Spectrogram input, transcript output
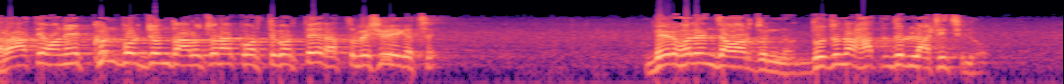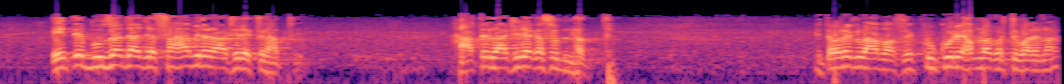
রাতে অনেকক্ষণ পর্যন্ত আলোচনা করতে করতে রাত্র বেশি হয়ে গেছে। বের হলেন যাওয়ার জন্য। দুজনের হাতে দুটো লাঠি ছিল। এতে বোঝা যায় যে সাহাবিরা লাঠি রাখতেন হাতে। হাতে লাঠি রাখা সুন্নাত। এটা অনেক লাভ আছে। কুকুরে হামলা করতে পারে না।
